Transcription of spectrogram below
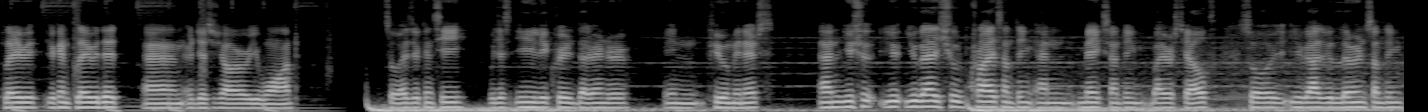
play you can play with it and adjust it however you want. So as you can see we just easily create the render in few minutes and you should you, you guys should try something and make something by yourself. So you guys will learn something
